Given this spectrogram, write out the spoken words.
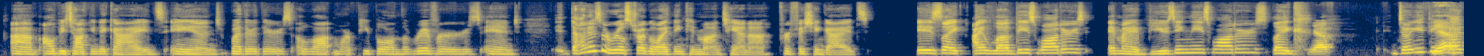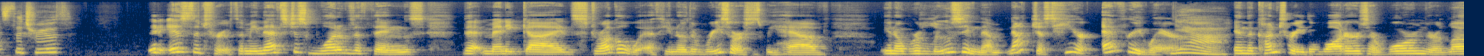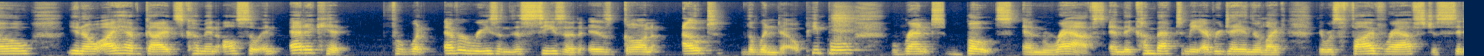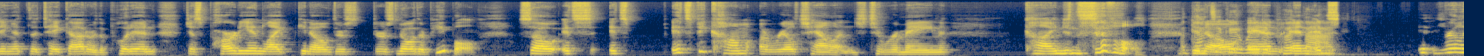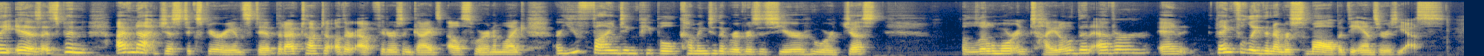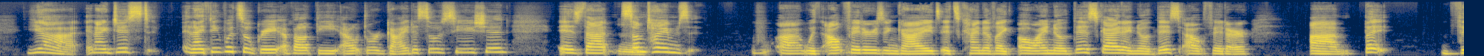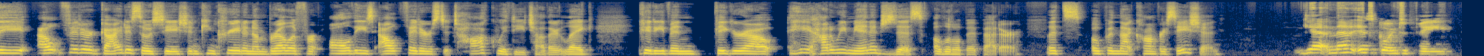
um, I'll be talking to guides and whether there's a lot more people on the rivers. And that is a real struggle, I think, in Montana for fishing guides is like, I love these waters. Am I abusing these waters? Like, Yep. don't you think Yeah. that's the truth? It is the truth. I mean, that's just one of the things that many guides struggle with. You know, the resources we have, you know, we're losing them, not just here, everywhere. Yeah. In the country, the waters are warm, they're low. You know, I have guides come in also, and etiquette, for whatever reason, this season is gone out the window. People rent boats and rafts and they come back to me every day and they're like, there was five rafts just sitting at the takeout or the put in, just partying like, you know, there's there's no other people. So it's it's it's become a real challenge to remain kind and civil. That's you know, a good way and, to put and that. it's it really is. It's been, I've not just experienced it, but I've talked to other outfitters and guides elsewhere. And I'm like, are you finding people coming to the rivers this year who are just a little more entitled than ever? And thankfully, the number's small, but the answer is yes. Yeah. And I just, and I think what's so great about the Outdoor Guide Association is that Mm. sometimes uh, with outfitters and guides, it's kind of like, oh, I know this guide, I know this outfitter. Um, but the Outfitter Guide Association can create an umbrella for all these outfitters to talk with each other. Like, could even figure out, hey, how do we manage this a little bit better? Let's open that conversation. Yeah, and that is going to be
